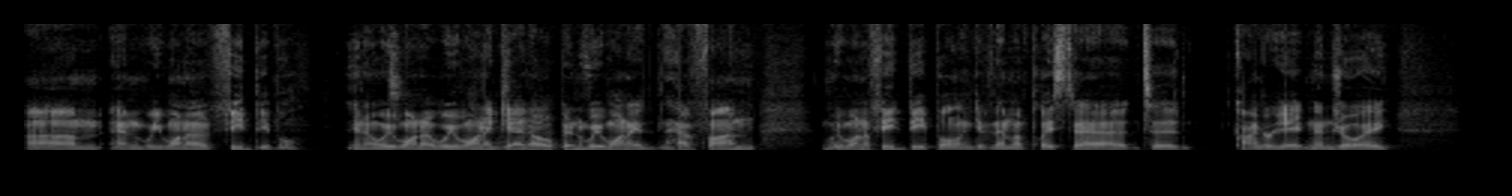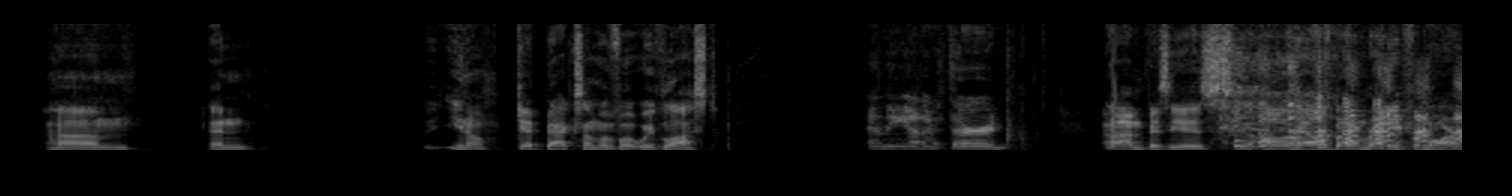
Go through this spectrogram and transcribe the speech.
um, and we want to feed people. You know, we want to we want to get open. We want to have fun. We want to feed people and give them a place to to congregate and enjoy, um, and you know, get back some of what we've lost. And the other third? I'm busy as all hell, but I'm ready for more.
